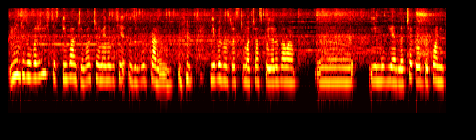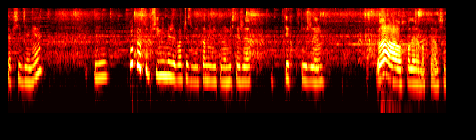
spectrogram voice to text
Nie wiem, czy zauważyliście, z kim walczę. Walczę mianowicie z wulkanem. nie będę teraz tłumaczyła, spoilerowała yy, i mówiła, dlaczego dokładnie tak się dzieje. Yy, po prostu przyjmijmy, że walczę z wulkanem i tyle. Myślę, że tych, którzy... O, cholera, machnęłam się.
